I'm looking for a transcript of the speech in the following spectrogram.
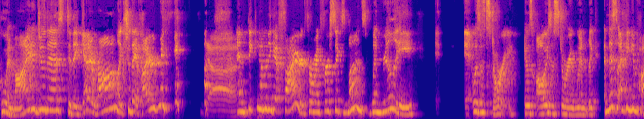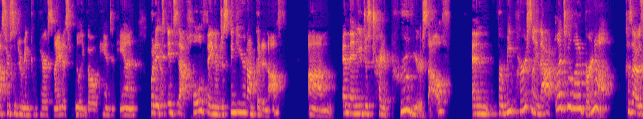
who am I to do this? Did they get it wrong? Like, should they have hired me? yeah. and thinking I'm going to get fired for my first six months when really it was a story. It was always a story when like, and this, I think imposter syndrome and comparisonitis really go hand in hand, but it's, it's that whole thing of just thinking you're not good enough. Um, and then you just try to prove yourself. And for me personally, that led to a lot of burnout because I was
